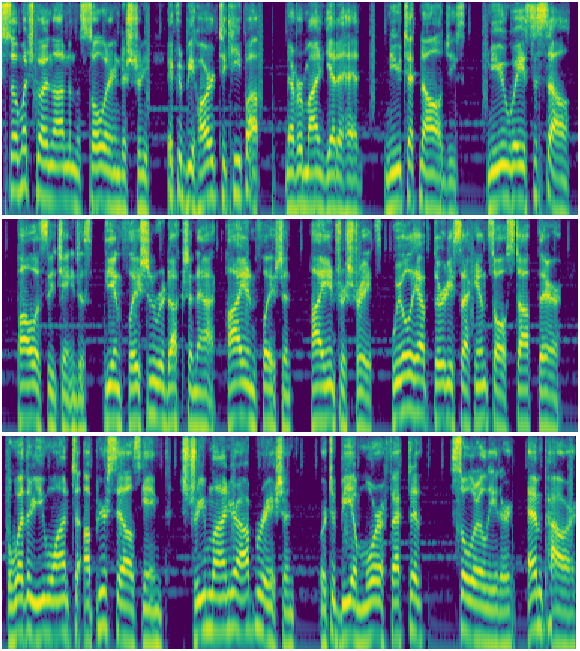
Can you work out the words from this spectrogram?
so much going on in the solar industry, it could be hard to keep up. Never mind get ahead. New technologies, new ways to sell, policy changes, the Inflation Reduction Act, high inflation, high interest rates. We only have 30 seconds, so I'll stop there. But whether you want to up your sales game, streamline your operations, or to be a more effective solar leader, Empower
